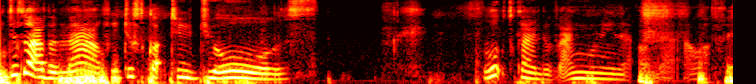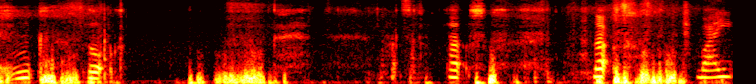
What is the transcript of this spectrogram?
he doesn't have a mouth. He just got two jaws. Looks kind of angry now. now I think. Look. That's that's that's white.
